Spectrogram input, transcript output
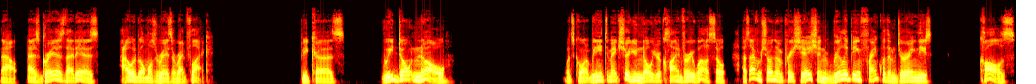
Now, as great as that is, I would almost raise a red flag because we don't know what's going on. We need to make sure you know your client very well. So aside from showing them appreciation, really being frank with them during these calls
